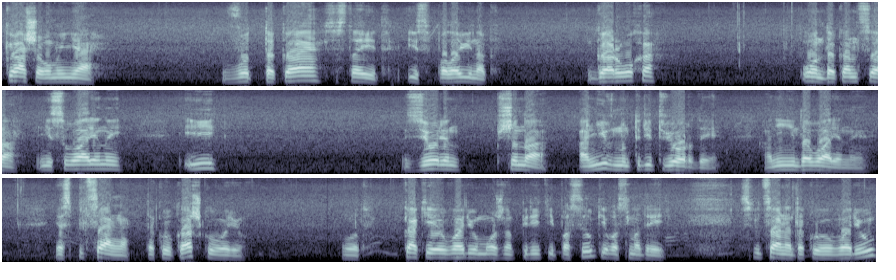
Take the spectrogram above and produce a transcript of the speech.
Каша у меня вот такая состоит из половинок гороха. Он до конца не сваренный. И зерен пшена. Они внутри твердые. Они недоваренные. Я специально такую кашку варю. Вот. как я ее варю, можно перейти по ссылке посмотреть. Специально такую варю,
